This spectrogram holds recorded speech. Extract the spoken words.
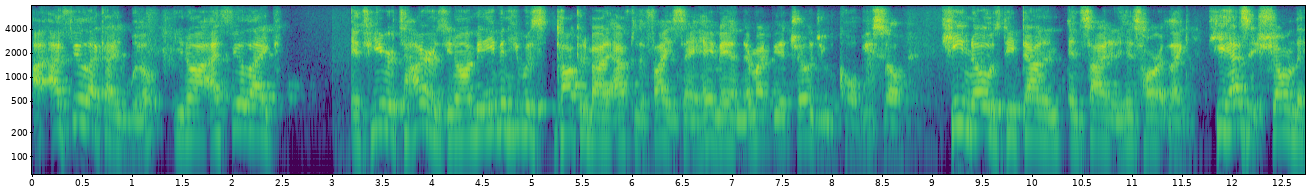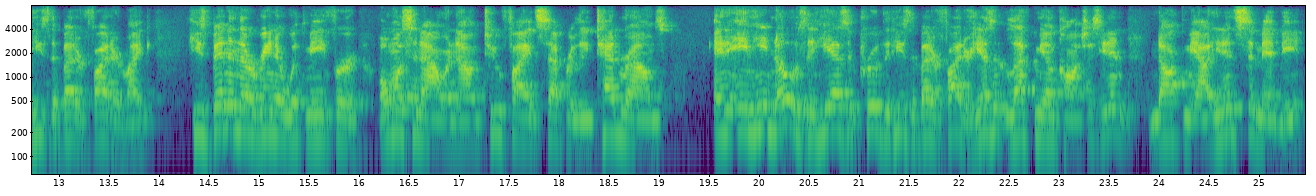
I, I feel like I will. You know, I feel like if he retires, you know, I mean, even he was talking about it after the fight, saying, "Hey, man, there might be a trilogy with Colby." So he knows deep down in, inside in his heart, like he hasn't shown that he's the better fighter, Mike. He's been in the arena with me for almost an hour now, two fights separately, 10 rounds. And, and he knows that he hasn't proved that he's the better fighter. He hasn't left me unconscious. He didn't knock me out. He didn't submit me.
